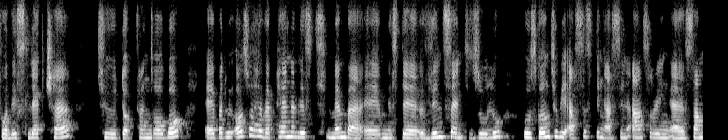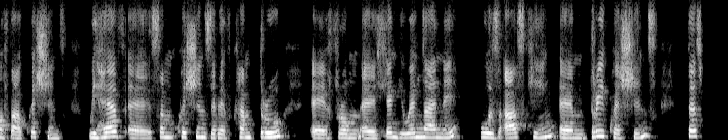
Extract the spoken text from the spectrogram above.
for this lecture to Dr. Ngobo. Uh, but we also have a panelist member, uh, Mr. Vincent Zulu, who's going to be assisting us in answering uh, some of our questions. We have uh, some questions that have come through uh, from uh, Wengane, who is asking um, three questions. First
